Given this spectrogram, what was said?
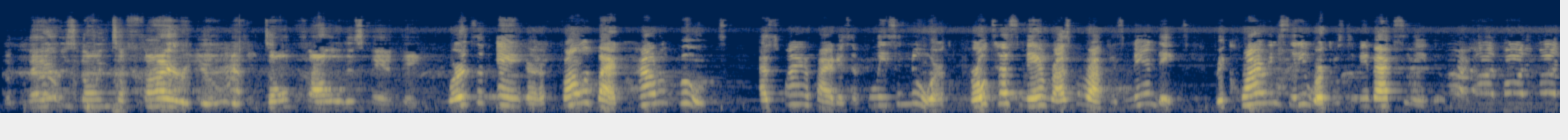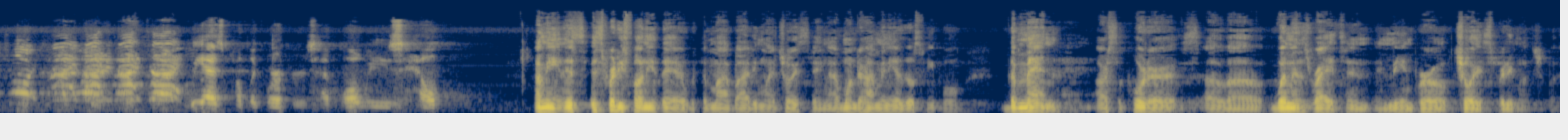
The mayor is going to fire you if you don't follow his mandate. Words of anger, followed by a crowd of boos, as firefighters and police in Newark protest Mayor Ras Baraka's mandates requiring city workers to be vaccinated. We as public workers have always helped. I mean, it's it's pretty funny there with the "my body, my choice" thing. I wonder how many of those people, the men, are supporters of uh, women's rights and, and being pro-choice, pretty much. But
